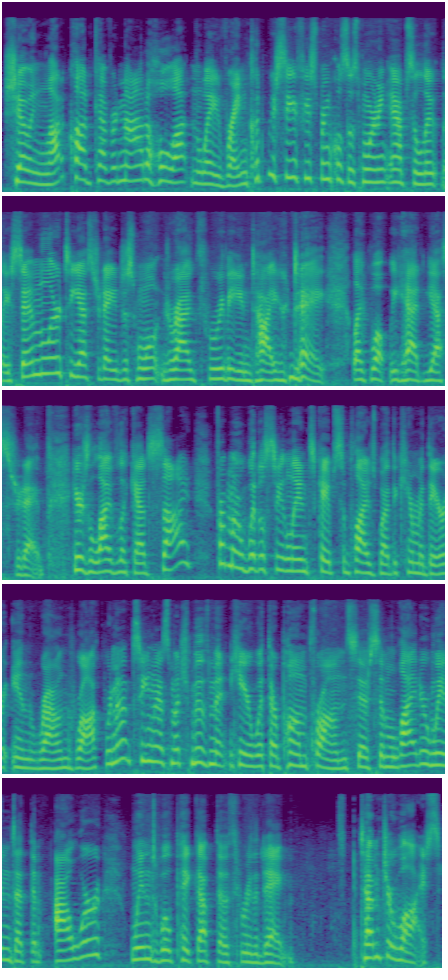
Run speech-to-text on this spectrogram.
showing a lot of cloud cover, not a whole lot in the way of rain. Could we see a few sprinkles this morning? Absolutely. Similar to yesterday, just won't drag through the entire day like what we had yesterday yesterday. Here's a live look outside from our Whittlesey Landscape Supplies by the camera there in Round Rock. We're not seeing as much movement here with our palm fronds, so some lighter winds at the hour. Winds will pick up though through the day. Temperature wise,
